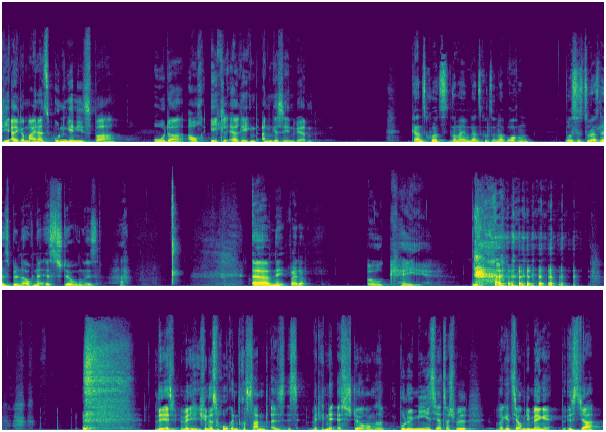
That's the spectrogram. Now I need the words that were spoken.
die allgemein als ungenießbar oder auch ekelerregend angesehen werden. Ganz kurz, nochmal eben ganz kurz unterbrochen. Wusstest du, dass Lispeln auch eine Essstörung ist? Ha. Äh, nee, weiter. Okay. nee, es, ich finde das hochinteressant. Also es ist wirklich eine Essstörung. Also Bulimie ist ja zum Beispiel da geht es ja um die Menge. Du isst ja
